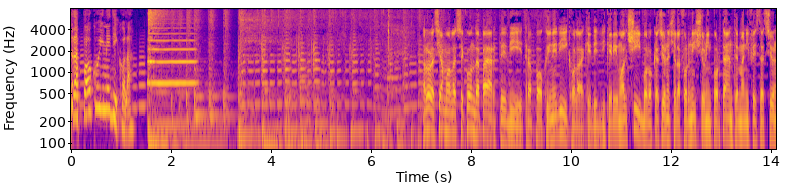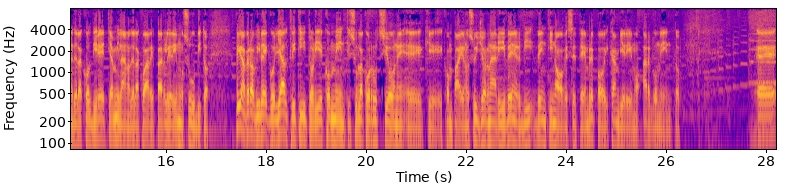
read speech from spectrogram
Tra poco in edicola. Allora siamo alla seconda parte di Tra poco in edicola che dedicheremo al cibo. L'occasione ce la fornisce un'importante manifestazione della Coldiretti a Milano della quale parleremo subito. Prima però vi leggo gli altri titoli e commenti sulla corruzione eh, che compaiono sui giornali di venerdì 29 settembre, poi cambieremo argomento. Eh,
